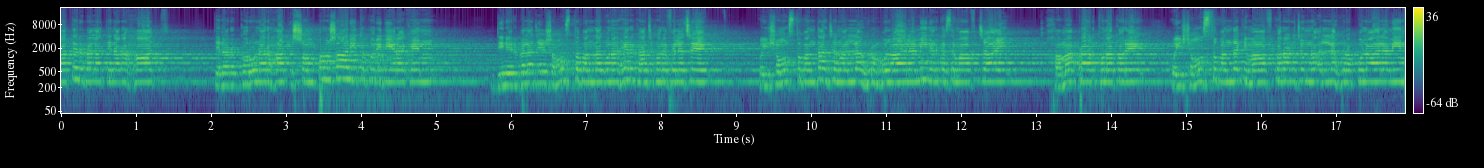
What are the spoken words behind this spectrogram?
রাতের বেলা তেনার হাত, তেনার করুণার হাত সম্প্রসারিত করে দিয়ে রাখেন। দিনের বেলা যে সমস্ত বান্দা গুনাহের কাজ করে ফেলেছে, ওই সমস্ত বান্দা যেন আল্লাহ রব্বুল আলমিনের কাছে মাফ চায়, ক্ষমা প্রার্থনা করে, ওই সমস্ত বান্দাকে মাফ করার জন্য আল্লাহ রব্বুল আলমিন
